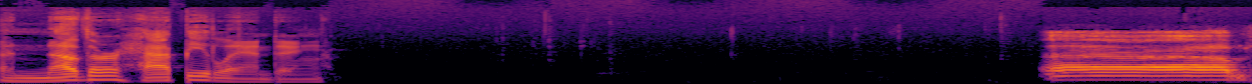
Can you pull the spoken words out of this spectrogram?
another happy landing? Um,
